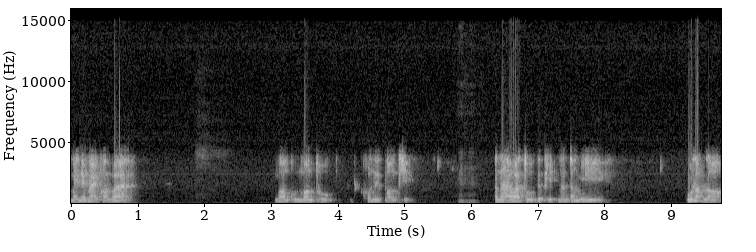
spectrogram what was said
ไม่ได้หมายความว่า มองคุณมองถูก คนอื่นมองผิดอืมฮึปัญหาว่าถูกหรือผิดมันต้องมีผู้รับรอง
